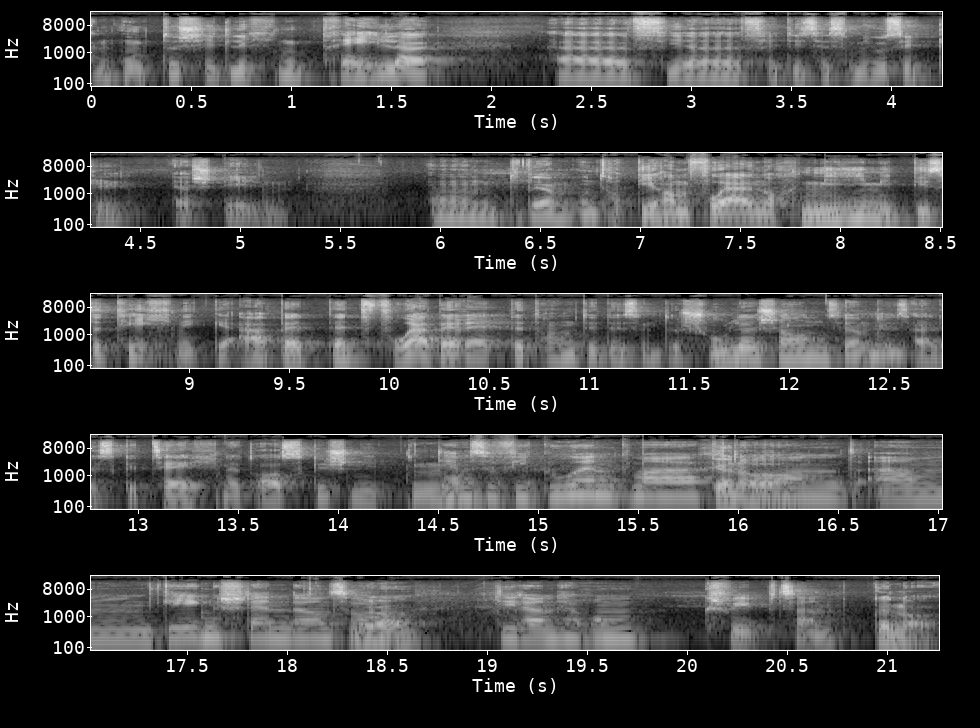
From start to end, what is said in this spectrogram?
einen unterschiedlichen Trailer äh, für, für dieses Musical erstellen. Und, wir, und die haben vorher noch nie mit dieser Technik gearbeitet. Vorbereitet haben die das in der Schule schon. Sie haben mhm. das alles gezeichnet, ausgeschnitten. Die haben so Figuren gemacht genau. und ähm, Gegenstände und so, ja. die dann herumgeschwebt sind. Genau.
